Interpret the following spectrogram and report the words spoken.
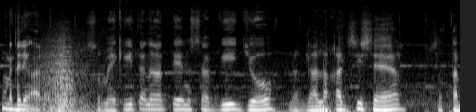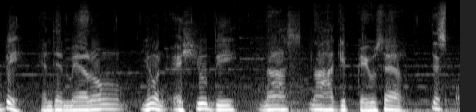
ng madaling araw. So may kita natin sa video, naglalakad si sir sa tabi. And then merong yun, SUV na nahagip kayo sir. Yes po.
